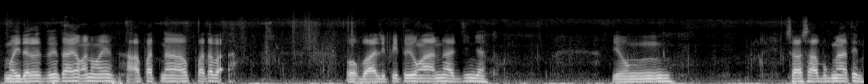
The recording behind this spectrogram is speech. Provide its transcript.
may dala rin tayong ano ngayon apat na pataba o bali pito yung ano natin dyan yung sasabog natin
